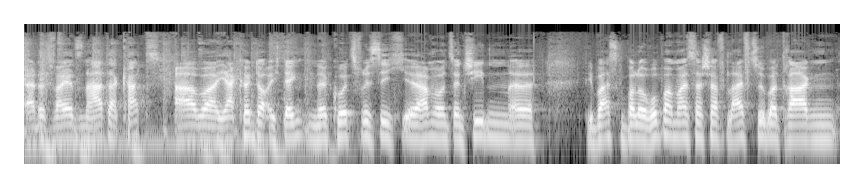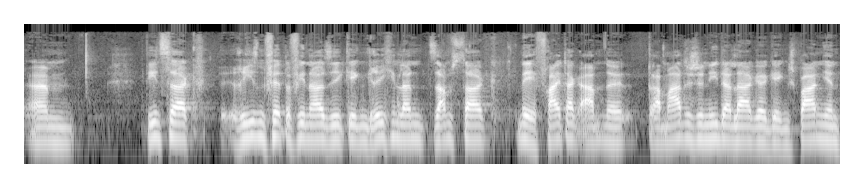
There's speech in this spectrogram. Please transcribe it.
Ja, das war jetzt ein harter Cut, aber ja, könnt ihr euch denken, ne? kurzfristig äh, haben wir uns entschieden, äh, die Basketball-Europameisterschaft live zu übertragen. Ähm, Dienstag Riesenviertelfinalsieg gegen Griechenland, Samstag, nee, Freitagabend eine dramatische Niederlage gegen Spanien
